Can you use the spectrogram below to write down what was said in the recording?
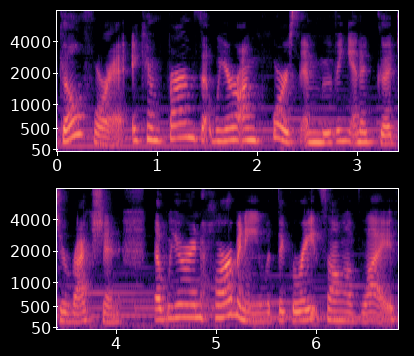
go for it. It confirms that we are on course and moving in a good direction, that we are in harmony with the great song of life.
